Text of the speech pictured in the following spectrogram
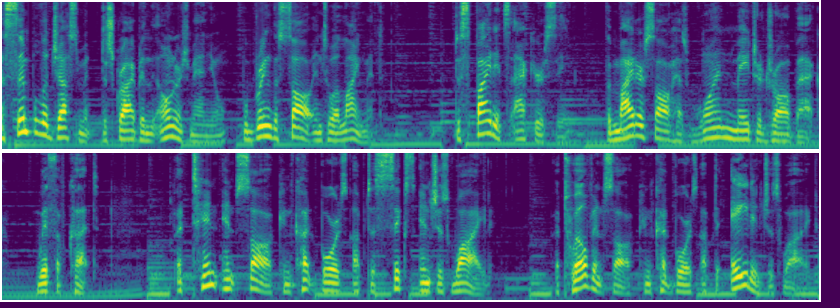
A simple adjustment described in the owner's manual will bring the saw into alignment. Despite its accuracy, the miter saw has one major drawback width of cut. A 10 inch saw can cut boards up to 6 inches wide. A 12 inch saw can cut boards up to 8 inches wide.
